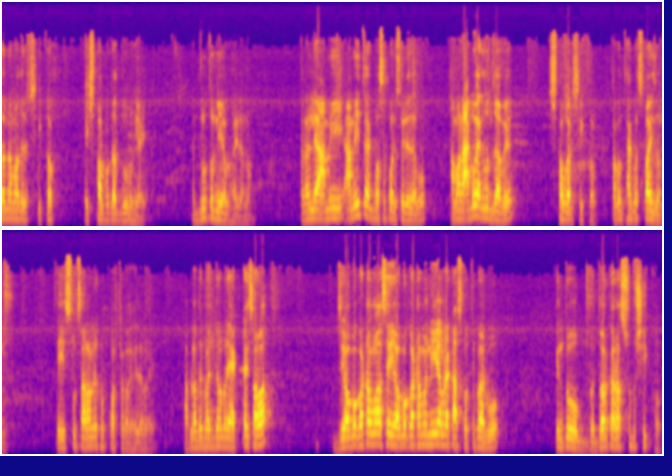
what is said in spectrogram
যেন আমাদের শিক্ষক এই স্বল্পতা দূর হয়ে। দ্রুত নিয়োগ হয় যেন। তাহলে আমি আমি তো এক বছর পরে চলে যাব। আমার আগেও একজন যাবে সবার শিক্ষক। তখন থাকবে ছয়জন এই স্কুল চালানো খুব কষ্টকর হয়ে যাবে। আপনাদের মাধ্যমে আমরা একটাই চাওয়া, যে অবকাঠামো আছে, এই অবকাঠামো নিয়ে আমরা কাজ করতে পারব। কিন্তু দরকার আছে শুধু শিক্ষক।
